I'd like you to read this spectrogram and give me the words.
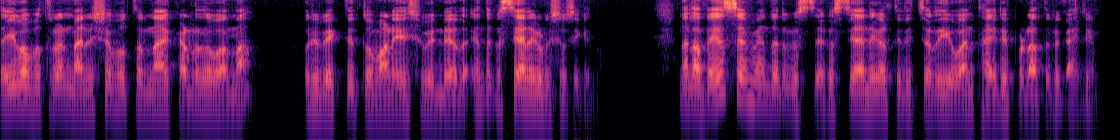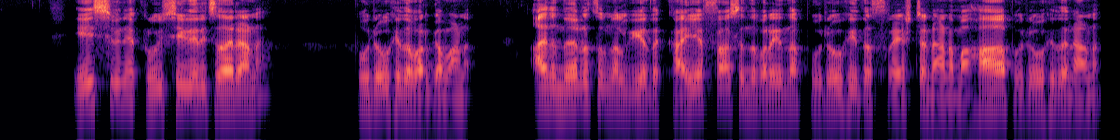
ദൈവപുത്രൻ മനുഷ്യപുത്രനായി കടന്നു വന്ന ഒരു വ്യക്തിത്വമാണ് യേശുവിന്റേത് എന്ന് ക്രിസ്ത്യാനികൾ വിശ്വസിക്കുന്നു. എന്നാൽ അതേസമയം തന്നെ ക്രിസ്ത്യ ക്രിസ്ത്യാനികൾ തിരിച്ചറിയുവാൻ ധൈര്യപ്പെടാത്തൊരു കാര്യം. യേശുവിനെ ക്രൂശീകരിച്ചതാരാണ്? പുരോഹിത വർഗമാണ്. അതിന് നേതൃത്വം നൽകിയത് കയഫാസ് എന്ന് പറയുന്ന പുരോഹിത ശ്രേഷ്ഠനാണ് മഹാപുരോഹിതനാണ്.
